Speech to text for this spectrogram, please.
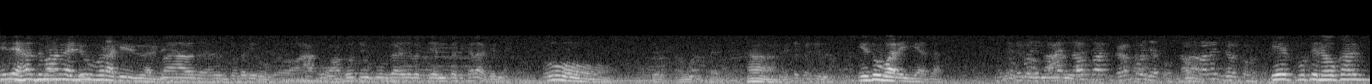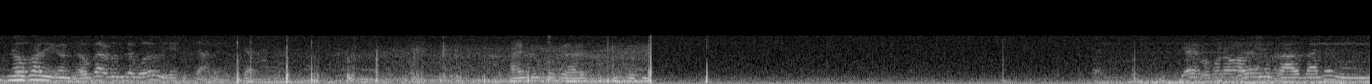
એટલે હદ માને એટલે રાખી દીધું તો આખું આખું ચૂકવું કરે પછી. ઓહ. હા. એ ઊભા રહી ગયા હતા. એ પોતે નૌકાર નૌકાર નૌકાર નવકાર મંત્ર બોલો ને એ ચાલે. કાળ પાકે ને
